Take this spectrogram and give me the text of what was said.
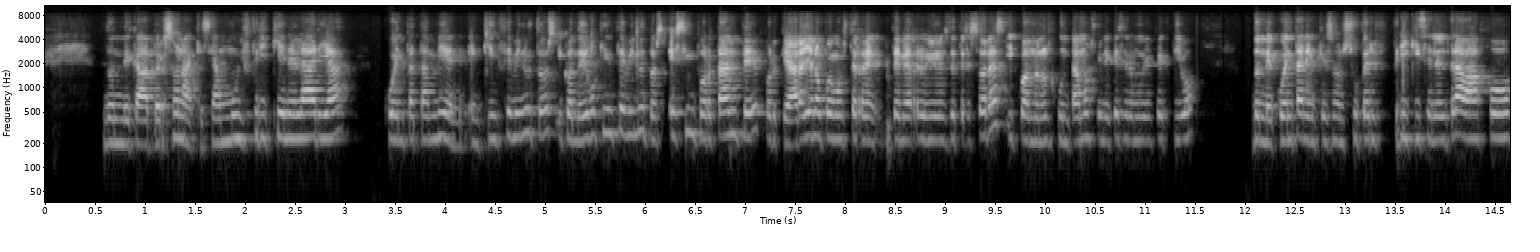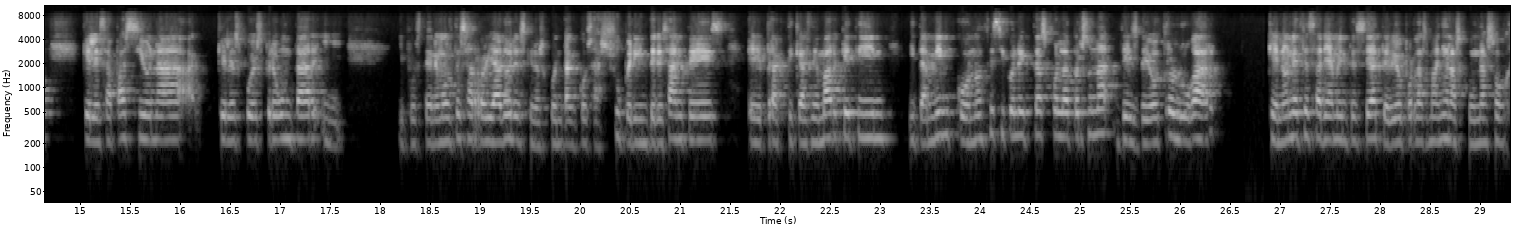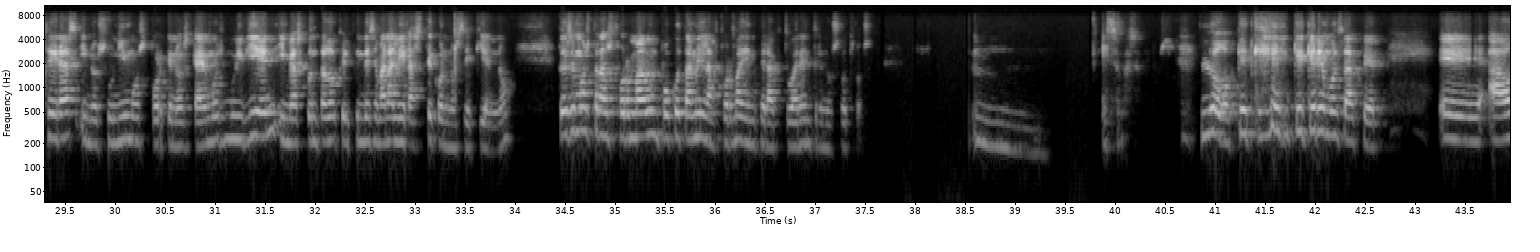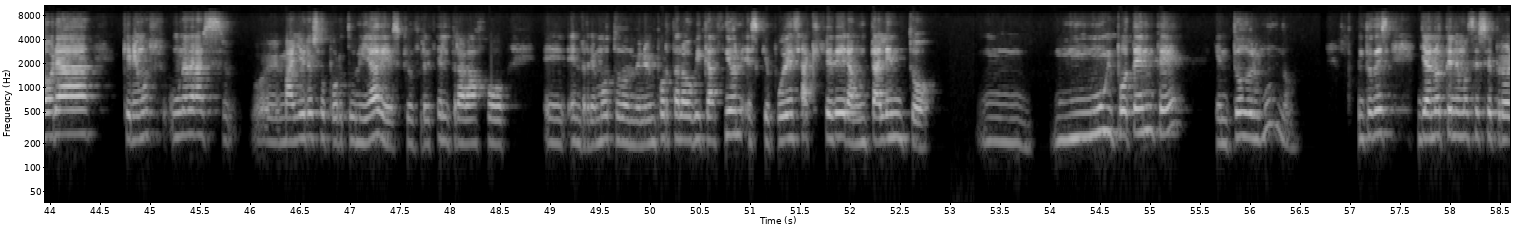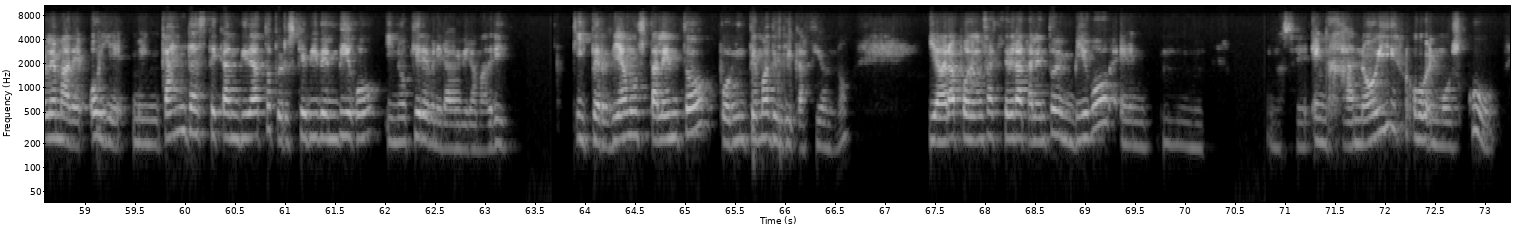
donde cada persona que sea muy friki en el área cuenta también en 15 minutos. Y cuando digo 15 minutos es importante porque ahora ya no podemos tener reuniones de tres horas y cuando nos juntamos tiene que ser muy efectivo, donde cuentan en que son súper frikis en el trabajo, que les apasiona, que les puedes preguntar y, y pues tenemos desarrolladores que nos cuentan cosas súper interesantes, eh, prácticas de marketing y también conoces y conectas con la persona desde otro lugar que no necesariamente sea te veo por las mañanas con unas ojeras y nos unimos porque nos caemos muy bien y me has contado que el fin de semana ligaste con no sé quién, ¿no? Entonces hemos transformado un poco también la forma de interactuar entre nosotros. Mm, eso más o menos. Luego, ¿qué, queremos hacer? Eh, ahora queremos una de las eh, mayores oportunidades que ofrece el trabajo eh, en remoto, donde no importa la ubicación, es que puedes acceder a un talento mm, muy potente en todo el mundo. Entonces ya no tenemos ese problema de, oye, me encanta este candidato, pero es que vive en Vigo y no quiere venir a vivir a Madrid. Y perdíamos talento por un tema de ubicación, ¿no? Y ahora podemos acceder a talento en Vigo, en, mm, no sé, en Hanoi o en Moscú.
